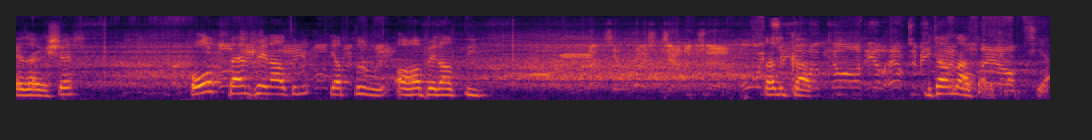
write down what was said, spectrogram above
Evet arkadaşlar. Hop ben penaltımı yaptım. Aha penaltı değil. That's a rash challenge there. Oh, Sarı kart. Bir tane daha sarı ya.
